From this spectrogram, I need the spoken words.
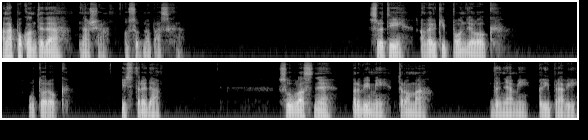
A napokon teda naša osobná pascha. Svetý a Veľký pondelok, útorok i streda sú vlastne prvými troma dňami prípravy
